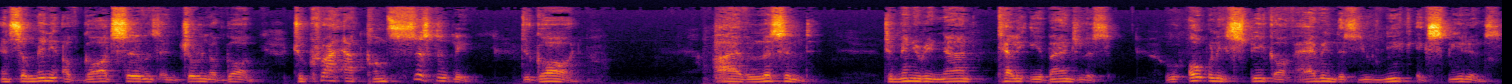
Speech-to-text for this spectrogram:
and so many of God's servants and children of God to cry out consistently to God? I've listened to many renowned televangelists who openly speak of having this unique experience.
